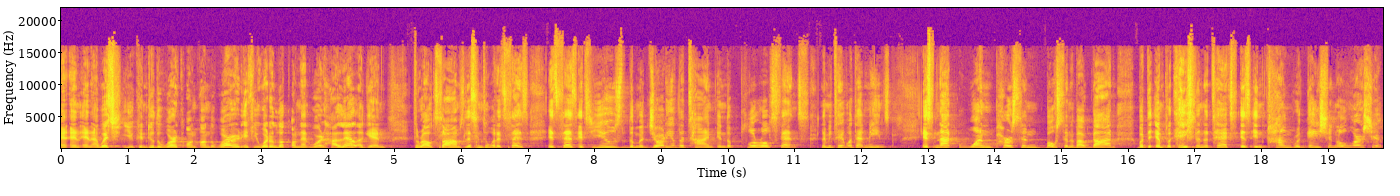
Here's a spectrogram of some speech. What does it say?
And, and, and I wish you can do the work on, on the word. If you were to look on that word hallel again throughout Psalms, listen to what it says. It says it's used the majority of the time in the plural sense. Let me tell you what that means. It's not one person boasting about God, but the implication in the text is in congregational worship.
